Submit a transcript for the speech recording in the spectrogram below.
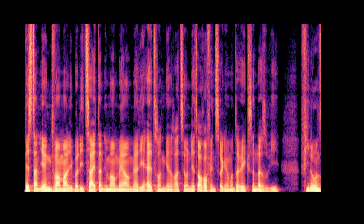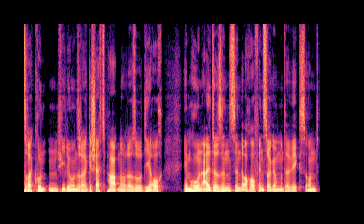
Bis dann irgendwann mal über die Zeit dann immer mehr und mehr die älteren Generationen jetzt auch auf Instagram unterwegs sind. Also wie viele unserer Kunden, viele unserer Geschäftspartner oder so, die auch im hohen Alter sind, sind auch auf Instagram unterwegs. Und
